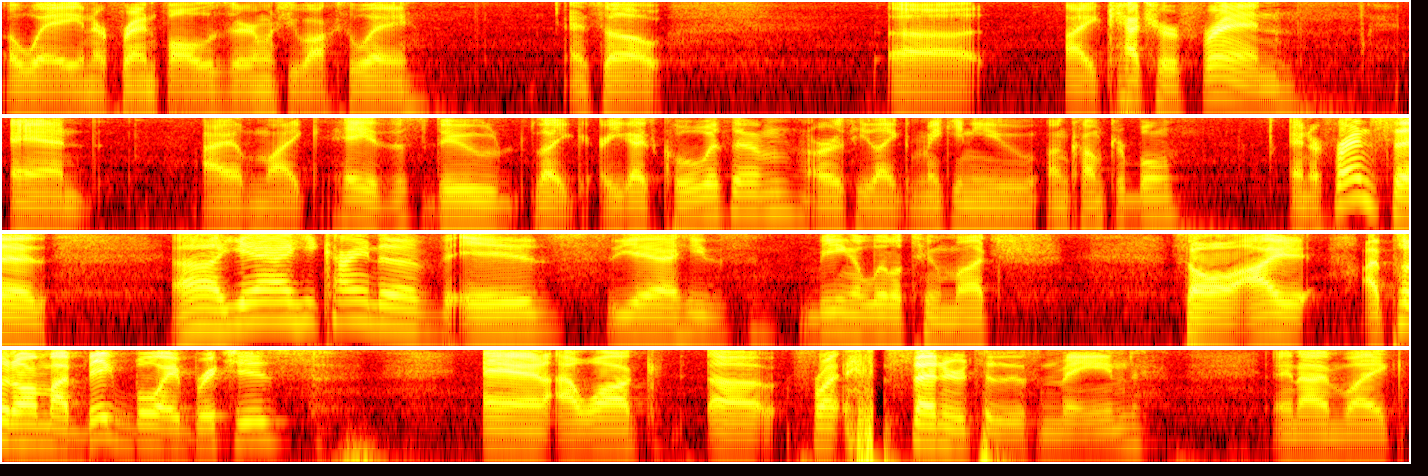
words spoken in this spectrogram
away, and her friend follows her when she walks away, and so uh, I catch her friend, and I'm like, "Hey, is this dude like? Are you guys cool with him, or is he like making you uncomfortable?" And her friend said, "Uh, yeah, he kind of is. Yeah, he's being a little too much." So I I put on my big boy britches, and I walk uh, front and center to this main, and I'm like,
